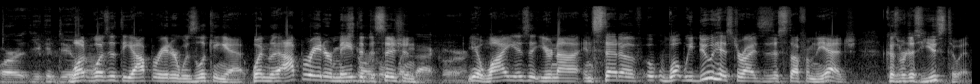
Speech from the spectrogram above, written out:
Or you could do. What was it the operator was looking at when the operator made the decision? or- Yeah, why is it you're not instead of what we do historize is this stuff from the edge because we're just used to it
